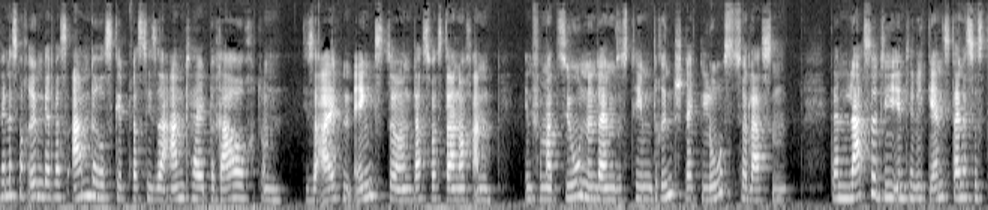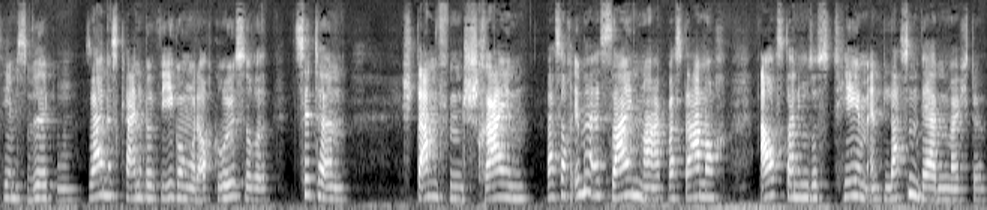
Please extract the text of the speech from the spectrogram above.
Wenn es noch irgendetwas anderes gibt, was dieser Anteil braucht, um diese alten Ängste und das, was da noch an Informationen in deinem System drinsteckt, loszulassen, dann lasse die Intelligenz deines Systems wirken. Seien es kleine Bewegungen oder auch größere, zittern, stampfen, schreien, was auch immer es sein mag, was da noch aus deinem System entlassen werden möchte.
